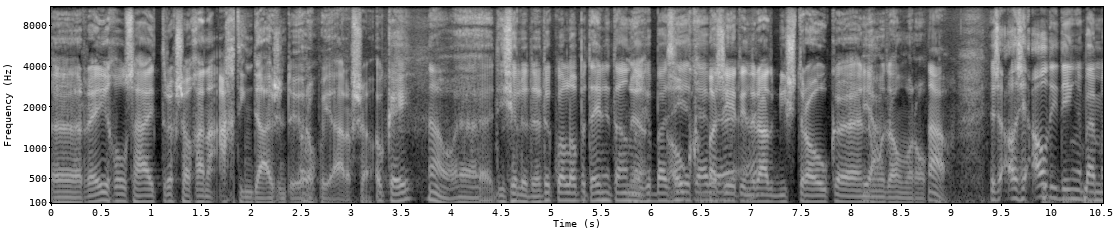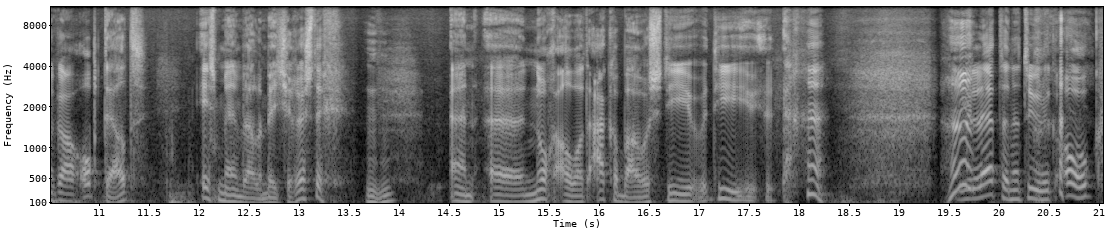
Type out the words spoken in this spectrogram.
uh, regels hij terug zou gaan naar 18.000 euro oh. per jaar of zo. Oké, okay. nou, uh, die zullen dat ook wel op het een en ander ja, gebaseerd ook gebaseerd hebben. inderdaad op die stroken en ja. noem het allemaal op. Nou, dus als je al die dingen bij elkaar optelt, is men wel een beetje rustig. Mm -hmm. En uh, nogal wat akkerbouwers die... die Die letten natuurlijk ook.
